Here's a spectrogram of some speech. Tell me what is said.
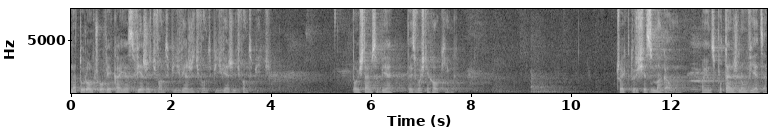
naturą człowieka jest wierzyć, wątpić, wierzyć, wątpić, wierzyć, wątpić. Pomyślałem sobie, to jest właśnie Hawking. Człowiek, który się zmagał, mając potężną wiedzę,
